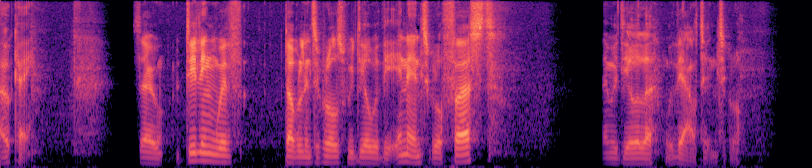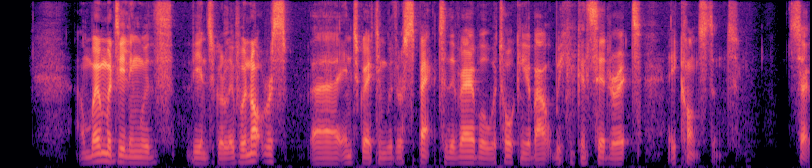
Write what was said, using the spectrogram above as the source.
Okay, so dealing with double integrals, we deal with the inner integral first, then we deal with the outer integral. And when we're dealing with the integral, if we're not uh, integrating with respect to the variable we're talking about, we can consider it a constant. So,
